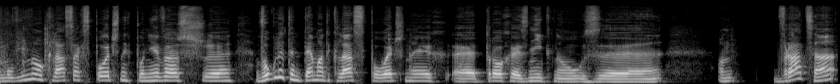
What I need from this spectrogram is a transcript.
Mówimy o klasach społecznych, ponieważ w ogóle ten temat klas społecznych trochę zniknął z... On wraca,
